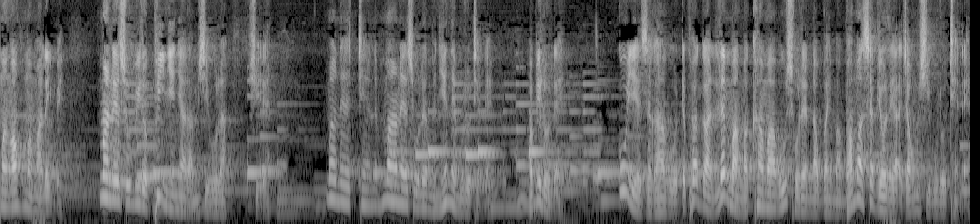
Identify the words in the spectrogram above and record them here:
မှန်ကောင်းမှန်ပါလိမ့်မယ်မှန်တယ်ဆိုပြီးတော့ဖိညင်ကြတာမရှိဘူးလားရှိတယ်မှန်တယ်ထင်တယ်မှန်တယ်ဆိုလည်းမညင်းတယ်ဘူးလို့ထင်တယ်ဘာဖြစ်လို့လဲကိုယ့်ရဲ့စကားကိုတစ်ဖက်ကလက်မှမခံပါဘူးဆိုတဲ့နောက်ပိုင်းမှာဘာမှဆက်ပြောစရာအကြောင်းမရှိဘူးလို့ထင်တယ်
